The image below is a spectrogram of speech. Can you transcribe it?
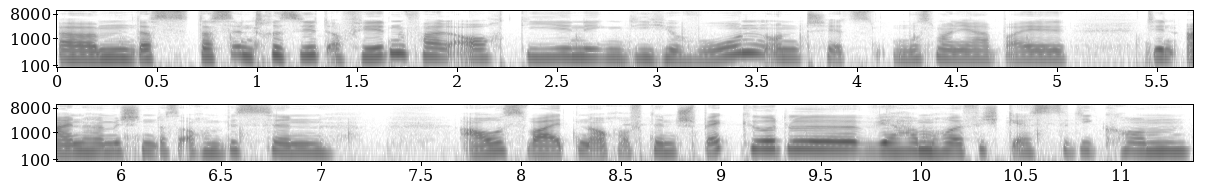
Ähm, das, das interessiert auf jeden Fall auch diejenigen, die hier wohnen. Und jetzt muss man ja bei den Einheimischen das auch ein bisschen ausweiten, auch auf den Speckgürtel. Wir haben häufig Gäste, die kommen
